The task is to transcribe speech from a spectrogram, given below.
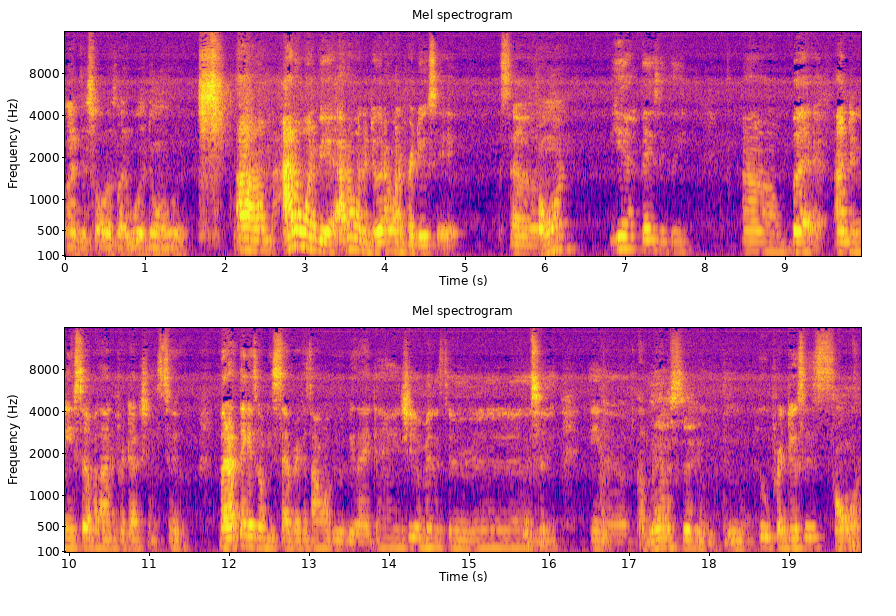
Like as far as like what doing what? Um, I don't want to be. I don't want to do it. I want to produce it. So Porn? yeah, basically. Um, but underneath Silver Lining Productions too. But I think it's gonna be separate because I don't want people to be like, "Dang, she a minister," you know, A minister who do who produces, porn.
